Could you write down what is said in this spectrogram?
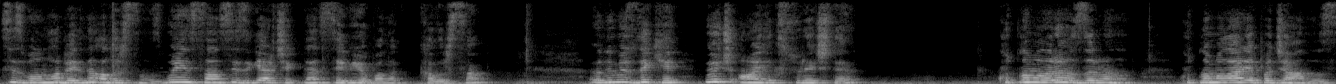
siz bunun haberini alırsınız. Bu insan sizi gerçekten seviyor bana kalırsa. Önümüzdeki 3 aylık süreçte kutlamalara hazırlanın. Kutlamalar yapacağınız,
